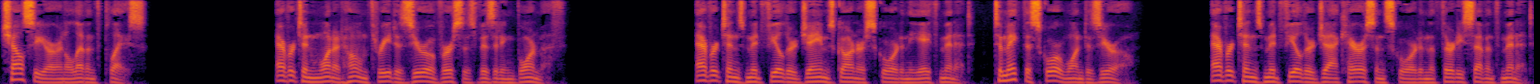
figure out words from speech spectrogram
Chelsea are in 11th place. Everton won at home 3 0 versus visiting Bournemouth. Everton's midfielder James Garner scored in the 8th minute, to make the score 1 0. Everton's midfielder Jack Harrison scored in the 37th minute,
